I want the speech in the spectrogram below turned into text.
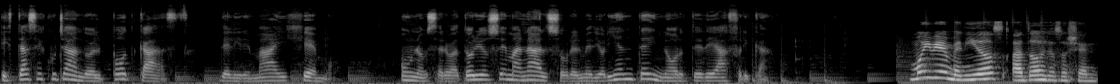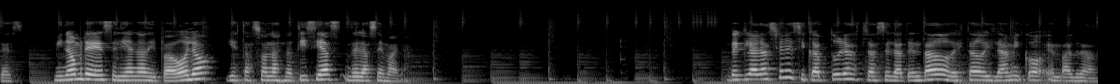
Estás escuchando el podcast del IREMAI GEMO, un observatorio semanal sobre el Medio Oriente y Norte de África. Muy bienvenidos a todos los oyentes. Mi nombre es Eliana Di Paolo y estas son las noticias de la semana. Declaraciones y capturas tras el atentado de Estado Islámico en Bagdad.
